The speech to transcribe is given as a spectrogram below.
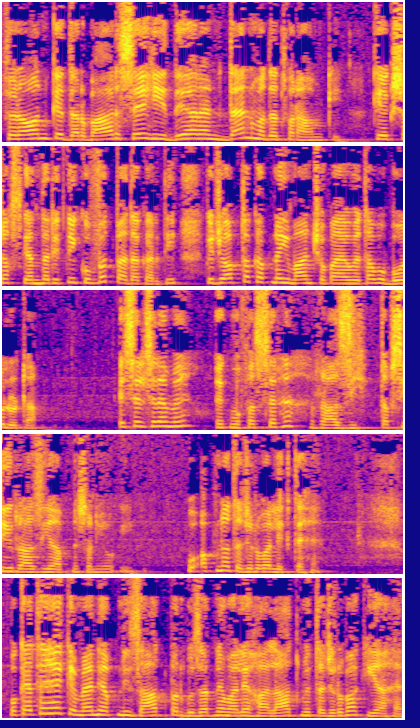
فرعون کے دربار سے ہی دیر اینڈ دین مدد فراہم کی کہ ایک شخص کے اندر اتنی قوت پیدا کر دی کہ جو اب تک اپنا ایمان چھپایا ہوئے تھا وہ بول اٹھا۔ اس سلسلے میں ایک مفسر ہے، راضی، تفسیر راضی آپ نے سنی ہوگی۔ وہ اپنا تجربہ لکھتے ہیں۔ وہ کہتے ہیں کہ میں نے اپنی ذات پر گزرنے والے حالات میں تجربہ کیا ہے۔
